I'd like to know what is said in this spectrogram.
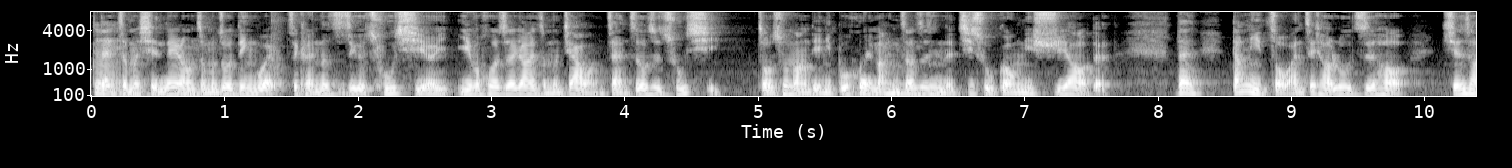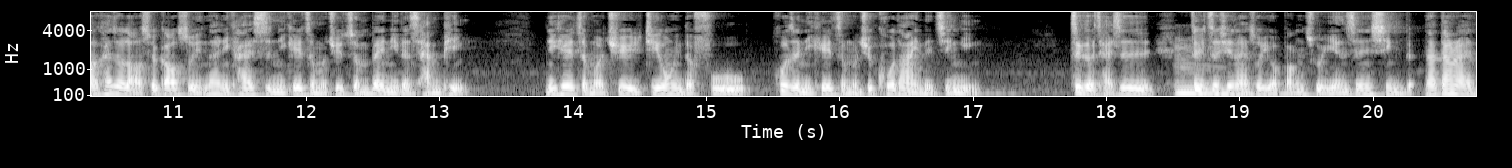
对。但怎么写内容，怎么做定位，这可能都只是一个初期而已。亦或者教你怎么架网站，这都是初期。走出盲点，你不会嘛？你知道这是你的基础功，你需要的。但当你走完这条路之后，鲜少开始老师告诉你，那你开始你可以怎么去准备你的产品，你可以怎么去提供你的服务，或者你可以怎么去扩大你的经营，这个才是对这些来说有帮助、延伸性的。嗯、那当然，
